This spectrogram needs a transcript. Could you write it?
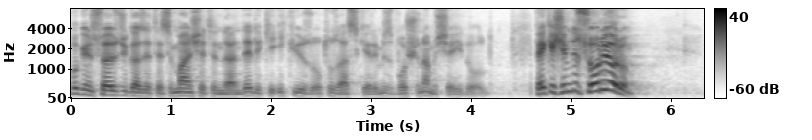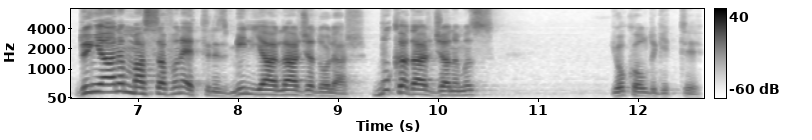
Bugün Sözcü gazetesi manşetinden dedi ki 230 askerimiz boşuna mı şehit oldu? Peki şimdi soruyorum. Dünyanın masrafını ettiniz milyarlarca dolar. Bu kadar canımız yok oldu gitti.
